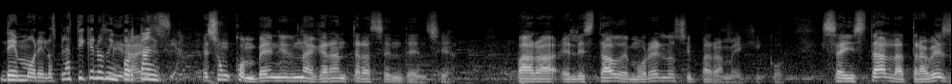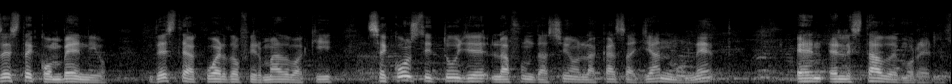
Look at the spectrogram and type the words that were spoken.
de Morelos. Platíquenos la importancia. Es, es un convenio de una gran trascendencia para el Estado de Morelos y para México. Se instala a través de este convenio, de este acuerdo firmado aquí, se constituye la fundación, la Casa Jean Monnet, en el estado de Morelos.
